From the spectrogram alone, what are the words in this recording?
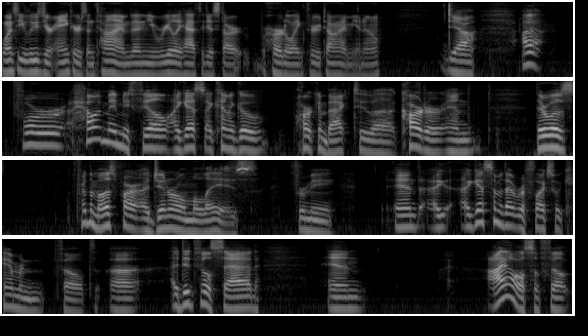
Once you lose your anchors in time, then you really have to just start hurtling through time. You know. Yeah, I for how it made me feel. I guess I kind of go harken back to uh, Carter, and there was, for the most part, a general malaise for me, and I I guess some of that reflects what Cameron felt. Uh, I did feel sad, and I also felt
